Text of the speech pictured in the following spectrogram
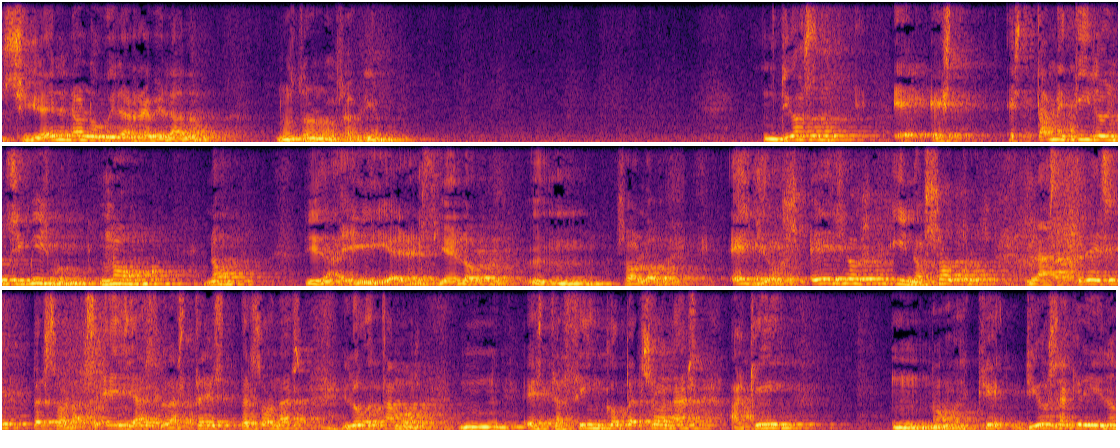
si Él no lo hubiera revelado, nosotros no lo sabríamos. Dios está metido en sí mismo. No, no. Y de ahí en el cielo mm, solo ellos, ellos y nosotros, las tres personas, ellas, las tres personas, y luego estamos mm, estas cinco personas aquí. Mm, no, es que Dios ha querido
